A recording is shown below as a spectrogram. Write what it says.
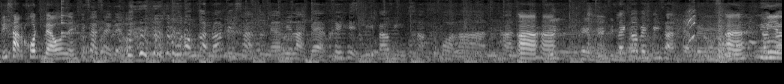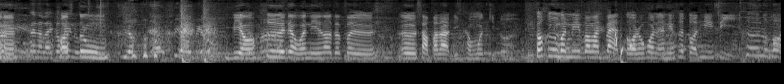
ปีศาจโคตรแบ๊วเลย ปีศาจใส่แบวคือบอกก่อนว่าปีศาจตัวเนี้ยมีหลายแบบเคยเห็นมีบ้าวิงค่ะบอลาทานอ่าฮะ แล้วก็เป็นปีศาจแคร์เบลอะนี่นะคะเป็นอะไรก็คอไม่สรู้ตูมเบียวเบียวเบียว เบียว คือเดี๋ยววันนี้เราจะเจอ เออสัตว์ประหลาดอีกทั้งหมดกี่ตัว ก็คือมันมีประมาณ 8 ตัวทุกคน อันนี้คือตัวที่คือหนูบอก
